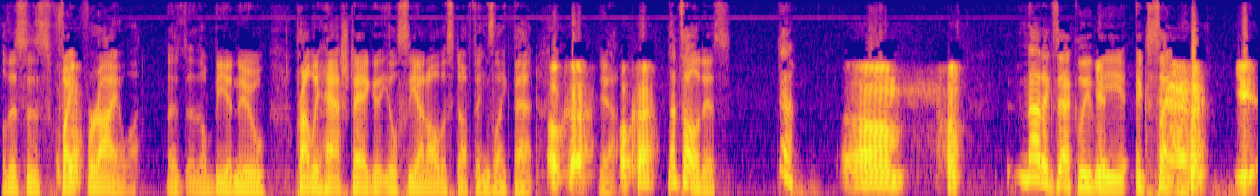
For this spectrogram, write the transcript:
Well, this is fight Okay. for Iowa. There'll be a new probably hashtag that you'll see on all the stuff, things like that. Okay. Yeah. Okay. That's all it is. Yeah, Um. not exactly the excitement. you,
